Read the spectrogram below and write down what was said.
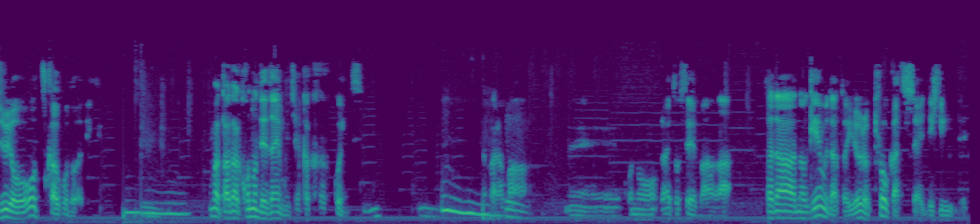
需要を使うことができる。うんまあ、ただこのデザインも若干かっこいいんですよね。うんうんだからまあ、えーこのライトセーバーが、ただ、あの、ゲームだといろいろ強化したりできるんでね。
